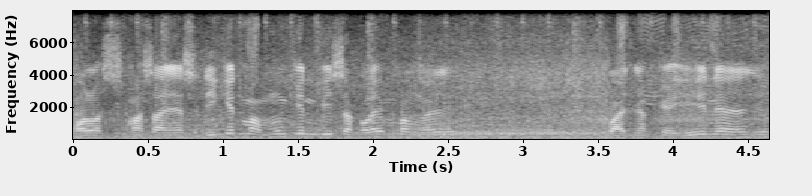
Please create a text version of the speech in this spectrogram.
Kalau masanya sedikit mah mungkin bisa ke Lembang aja. Banyak kayak gini aja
